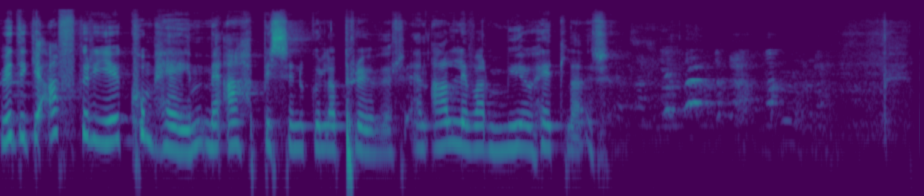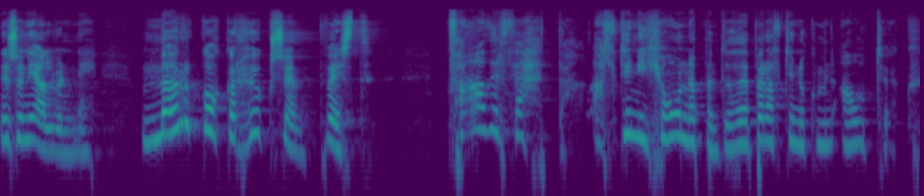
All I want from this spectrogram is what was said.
Ég veit ekki af hverju ég kom heim með appi sinnugula pröfur en allir var mjög heitlaður það er svona í alvunni mörg okkar hugsaum veist, hvað er þetta? Allt inn í hjónaböndu, það er bara allt inn að komin átök.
